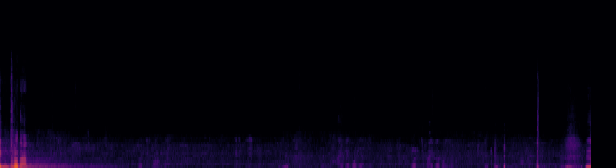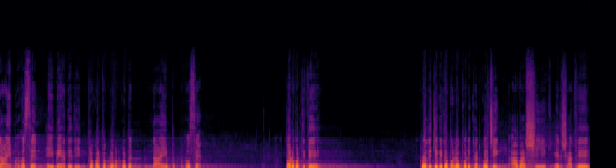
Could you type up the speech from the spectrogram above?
ঋণ প্রদান। নাইম হোসেন এই মেয়াদি ঋণ প্রকল্প গ্রহণ করবেন। নাইব হোসেন। পরবর্তীতে প্রতিযোগিতামূলক পরীক্ষার কোচিং, আবাসিক, এর সাথে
